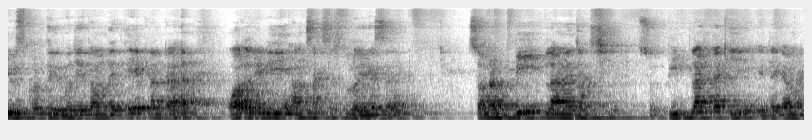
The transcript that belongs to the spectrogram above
ইউজ করতে দিব, যেহেতু আমাদের এ প্ল্যানটা অলরেডি আনসাকসেসফুল হয়ে গেছে। সো আমরা বি প্ল্যানে যাচ্ছি। সো বি প্ল্যানটা কি? এটাকে আমরা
